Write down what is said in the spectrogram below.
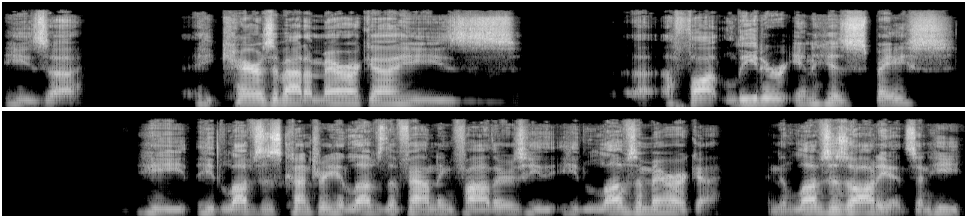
He's a he cares about America. He's a thought leader in his space. He he loves his country. He loves the founding fathers. He he loves America and he loves his audience. And he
